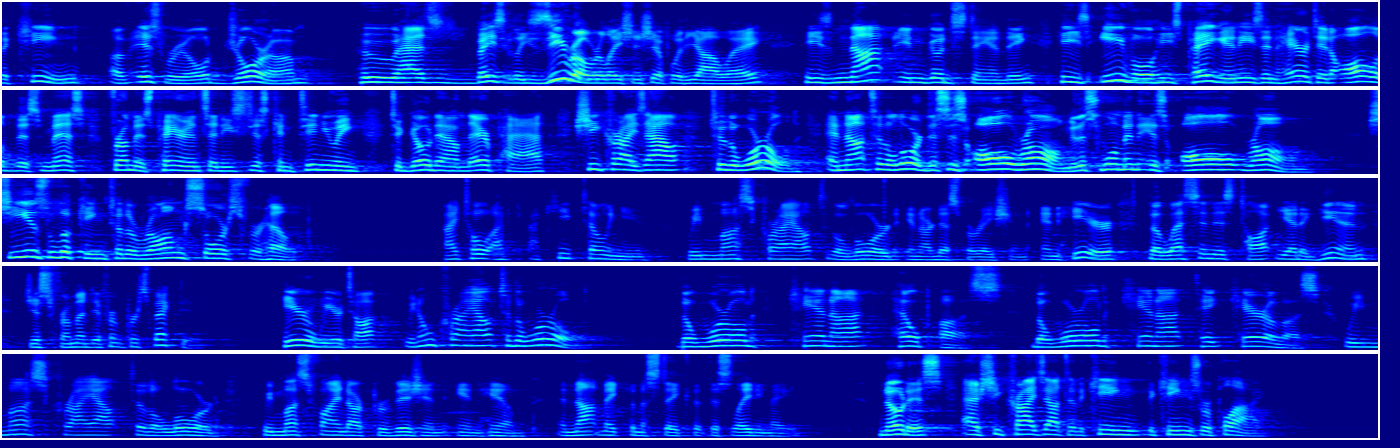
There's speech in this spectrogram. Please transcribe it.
the king of Israel, Joram, who has basically zero relationship with Yahweh He's not in good standing. He's evil. He's pagan. He's inherited all of this mess from his parents, and he's just continuing to go down their path. She cries out to the world and not to the Lord. This is all wrong. This woman is all wrong. She is looking to the wrong source for help. I told I, keep telling you, we must cry out to the Lord in our desperation. And here the lesson is taught yet again, just from a different perspective. Here we are taught we don't cry out to the world. The world cannot help us. The world cannot take care of us. We must cry out to the Lord. We must find our provision in Him and not make the mistake that this lady made. Notice, as she cries out to the king, the king's reply.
